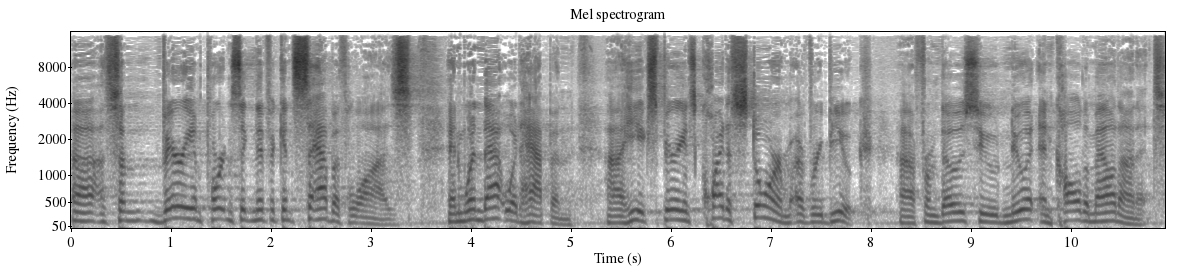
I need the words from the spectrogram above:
uh, some very important, significant Sabbath laws. And when that would happen, uh, he experienced quite a storm of rebuke uh, from those who knew it and called him out on it.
